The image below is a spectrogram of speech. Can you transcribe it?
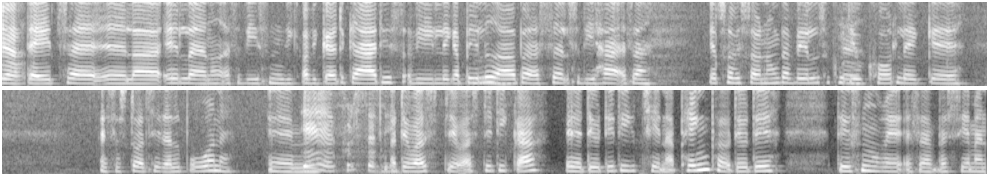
ja. data eller et eller andet. Altså, vi er sådan, vi, og vi gør det gratis, og vi lægger billeder Mm. op af os selv, så de har, altså, jeg tror, hvis der var nogen, der ville, så kunne ja. de jo kortlægge øh, altså stort set alle brugerne. Øhm, ja, ja, fuldstændig. og det er, jo også, det er jo også det, de gør. Øh, det er jo det, de tjener penge på. Det er jo det, det er jo sådan, altså, hvad siger man?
